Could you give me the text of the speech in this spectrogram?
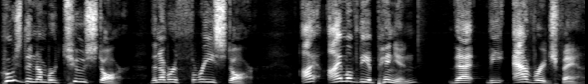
Who's the number two star? The number three star? I, I'm of the opinion that the average fan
